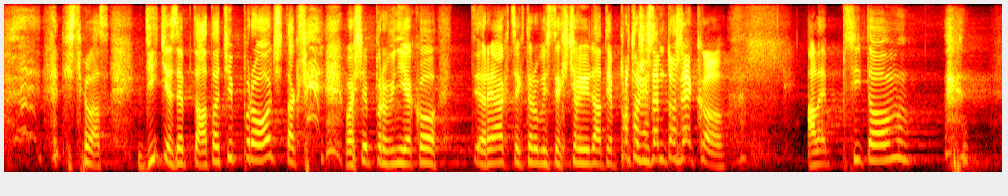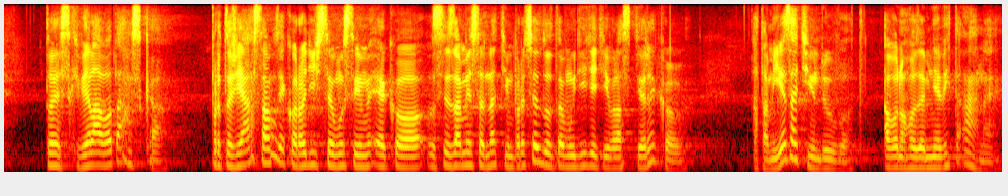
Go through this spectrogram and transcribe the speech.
když se vás dítě zeptá, tati proč, tak vaše první jako reakce, kterou byste chtěli dát, je protože jsem to řekl. Ale přitom to je skvělá otázka. Protože já sám jako rodič se musím jako se zamyslet nad tím, proč jsem to tomu dítěti vlastně řekl. A tam je zatím důvod. A ono ho ze mě vytáhne.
